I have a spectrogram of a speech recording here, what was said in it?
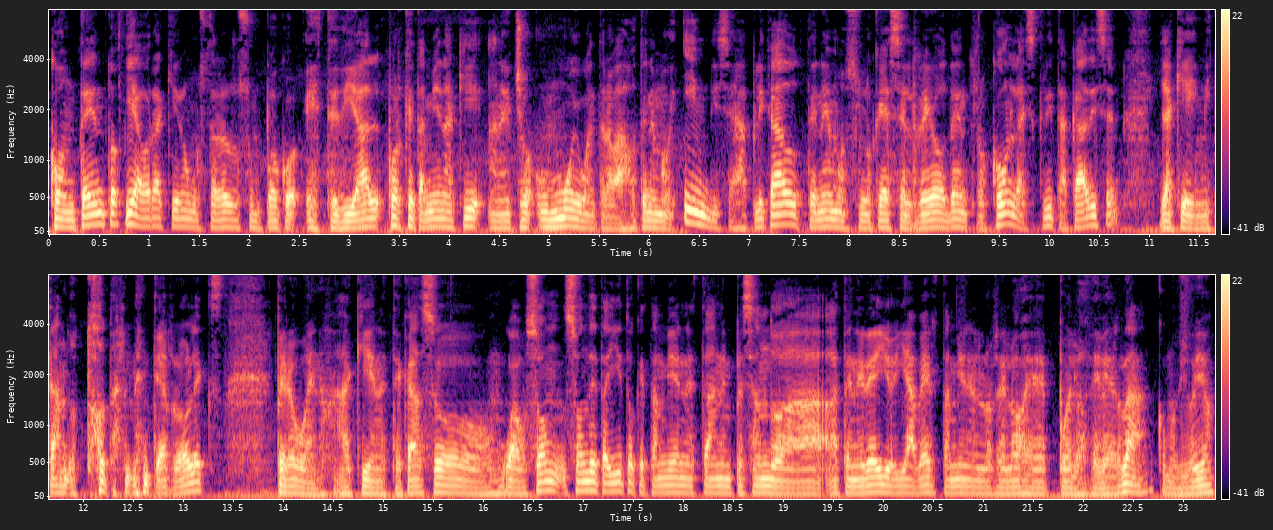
contento. Y ahora quiero mostraros un poco este dial porque también aquí han hecho un muy buen trabajo. Tenemos índices aplicados tenemos lo que es el reo dentro con la escrita Cadizen y aquí imitando totalmente a Rolex. Pero bueno aquí en este caso wow son, son detallitos que también están empezando a, a tener ellos y a ver también en los relojes pues los de verdad como digo yo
